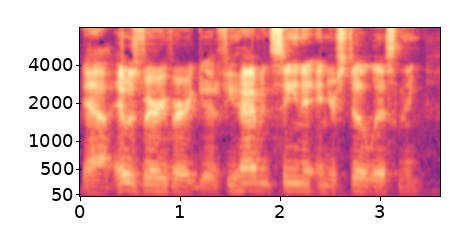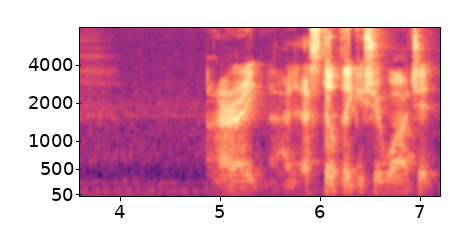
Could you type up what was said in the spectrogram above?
yeah, it was very very good. If you haven't seen it and you're still listening, all right, I, I still think you should watch it.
